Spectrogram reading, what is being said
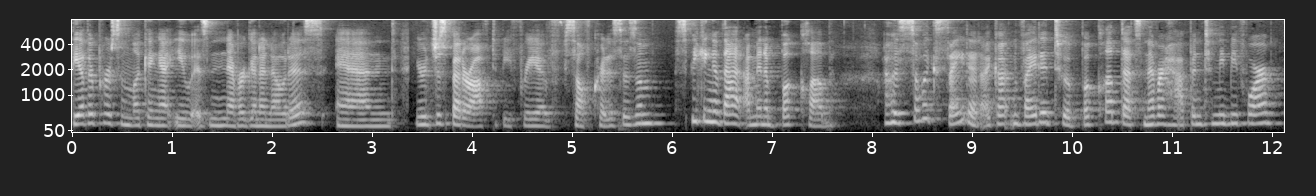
the other person looking at you is never gonna notice and you're just better off to be free of self-criticism. Speaking of that, I'm in a book club. I was so excited. I got invited to a book club that's never happened to me before.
